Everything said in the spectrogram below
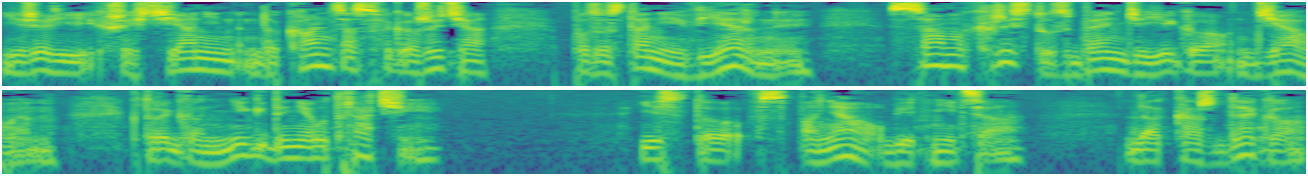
Jeżeli chrześcijanin do końca swego życia pozostanie wierny, sam Chrystus będzie jego działem, którego nigdy nie utraci. Jest to wspaniała obietnica dla każdego,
